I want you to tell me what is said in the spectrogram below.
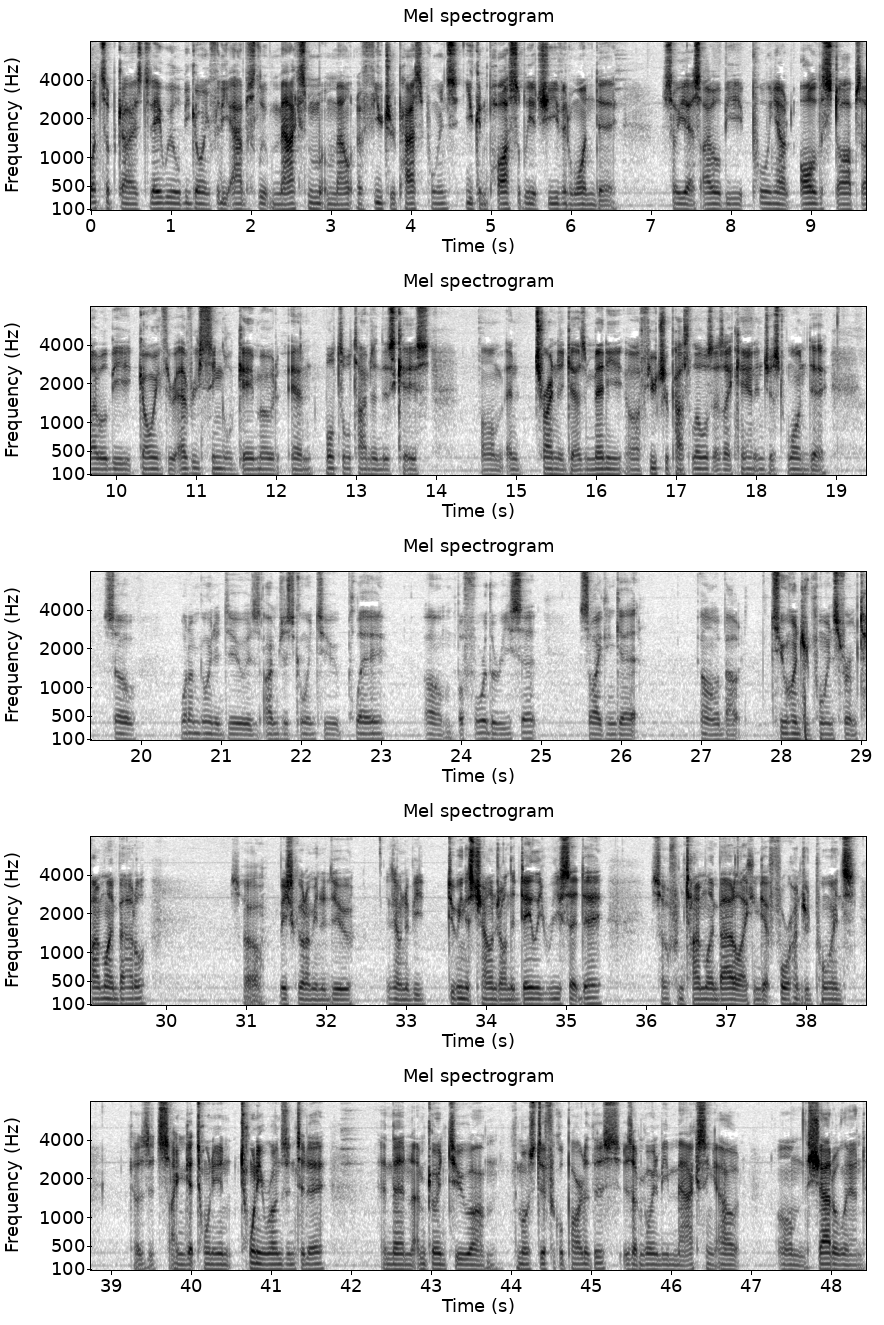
What's up guys, today we will be going for the absolute maximum amount of future pass points you can possibly achieve in one day. So yes, I will be pulling out all the stops, I will be going through every single game mode and multiple times in this case, um, and trying to get as many uh, future pass levels as I can in just one day. So what I'm going to do is I'm just going to play um, before the reset so I can get um, about 200 points from timeline battle. So basically what I'm going to do is I'm going to be doing this challenge on the daily reset day. So from timeline battle I can get 400 points because it's I can get 20 in, 20 runs in today. And then I'm going to um, the most difficult part of this is I'm going to be maxing out um, the Shadowland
